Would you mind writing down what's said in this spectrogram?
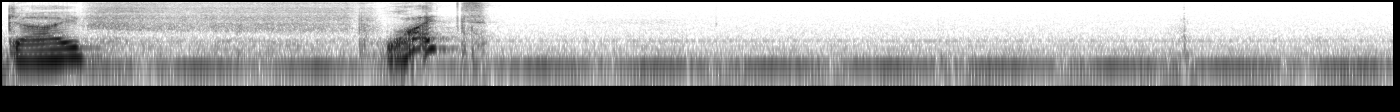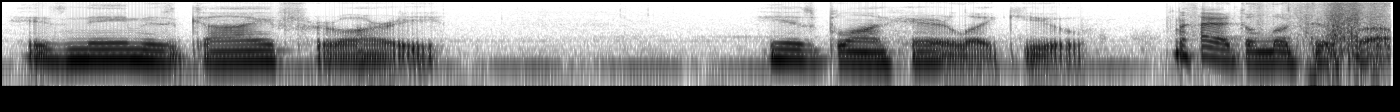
Guy. F- what? His name is Guy Ferrari. He has blonde hair like you. I had to look this up.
